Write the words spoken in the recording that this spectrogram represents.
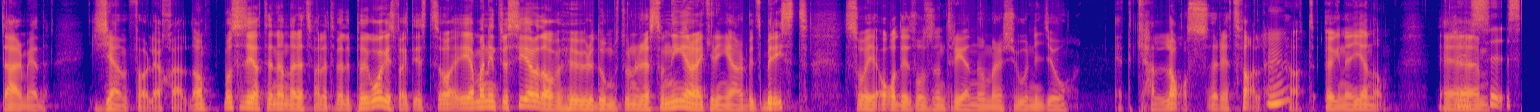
därmed jämförliga skäl. Då. Måste säga att det nämnda rättsfallet är väldigt pedagogiskt faktiskt. Så är man intresserad av hur domstolen resonerar kring arbetsbrist så är AD 2003 nummer 29 ett kalasrättsfall mm. att ögna igenom. Ehm. Precis.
